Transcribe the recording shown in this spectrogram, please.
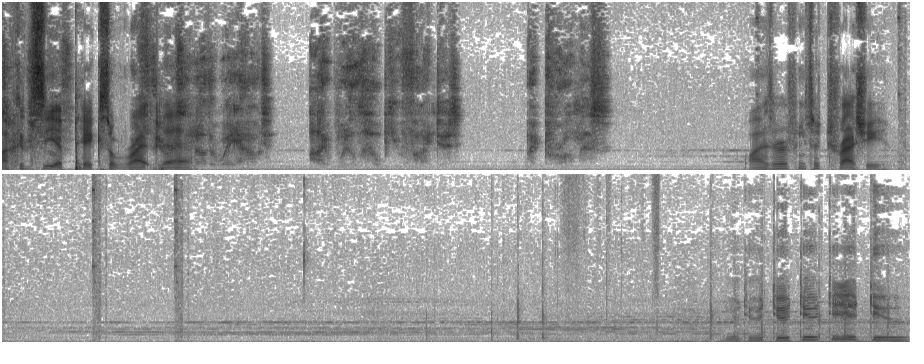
I can see a pixel right there is there. another way out. I will help you find it. I promise. Why is everything so trashy? Do do do do do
